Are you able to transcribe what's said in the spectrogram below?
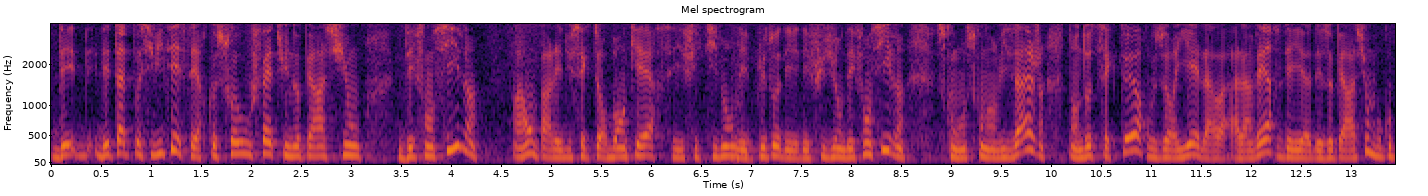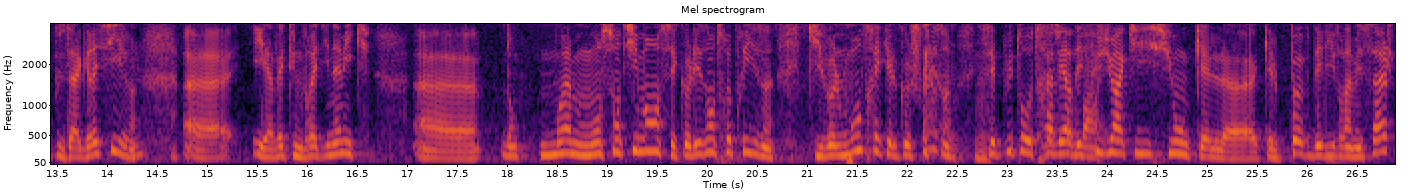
des, des tas de possibilités. C'est-à-dire que soit vous faites une opération défensive, on parlait du secteur bancaire, c'est effectivement des, plutôt des, fusions défensives, ce qu'on envisage. Dans d'autres secteurs, vous auriez à l'inverse des, opérations beaucoup plus agressives mmh. euh, et avec une vraie dynamique. Euh, donc moi, mon sentiment, c'est que les entreprises qui veulent montrer quelque chose, c'est plutôt au travers des fusions-acquisitions euh, qu'elles peuvent délivrer un message,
